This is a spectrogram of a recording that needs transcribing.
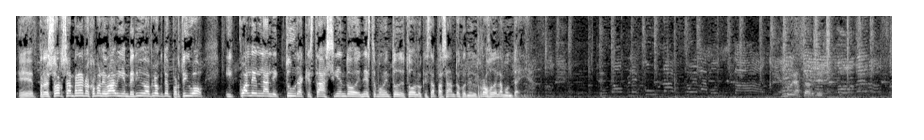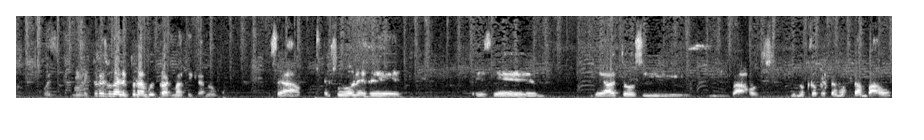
Eh, profesor Zambrano, ¿cómo le va? Bienvenido a Blog Deportivo. ¿Y cuál es la lectura que está haciendo en este momento de todo lo que está pasando con el rojo de la montaña? Buenas tardes. Pues mi lectura es una lectura muy pragmática, ¿no? O sea, el fútbol es de, es de, altos y, y bajos. Yo no creo que estamos tan bajos.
